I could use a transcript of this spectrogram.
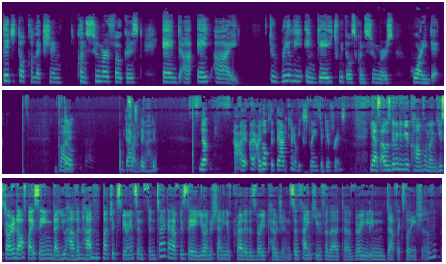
digital collection, consumer focused, and uh, AI to really engage with those consumers who are in debt. Got so it. That's Sorry, the, the no. I, I hope that that kind of explains the difference. Yes, I was going to give you a compliment. You started off by saying that you haven't had much experience in fintech. I have to say, your understanding of credit is very cogent. So, thank you for that uh, very in depth explanation.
